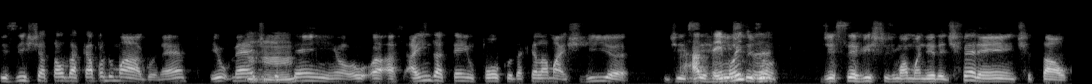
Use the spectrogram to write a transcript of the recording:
existe a tal da capa do mago, né? E o médico uhum. tem, ainda tem um pouco daquela magia de, ah, ser visto muito, de, né? De ser visto de uma maneira diferente e tal.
